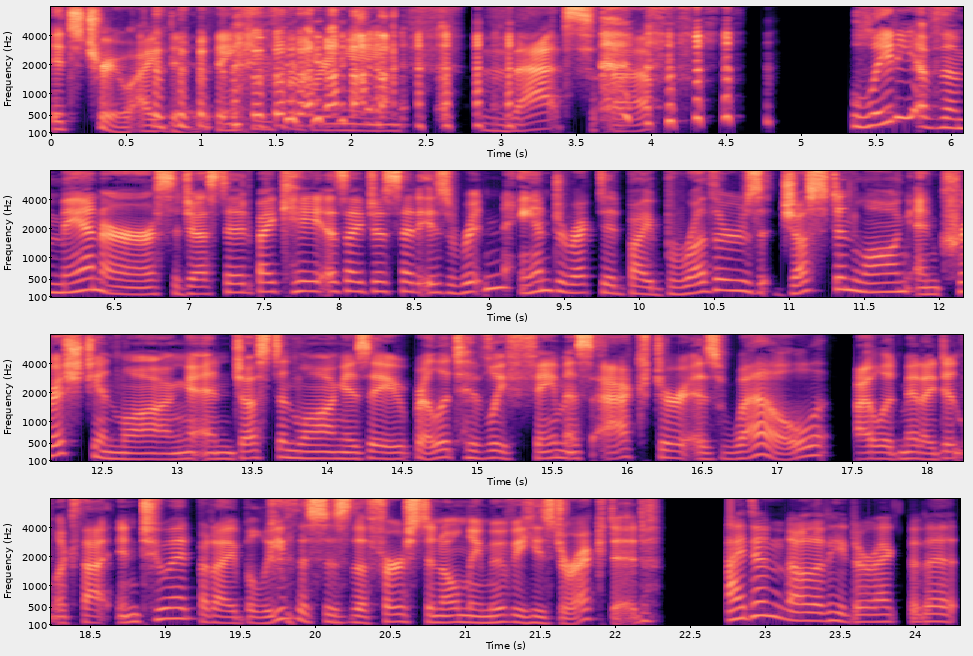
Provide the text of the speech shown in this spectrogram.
It's true. I did. Thank you for bringing that up. Lady of the Manor, suggested by Kate, as I just said, is written and directed by brothers Justin Long and Christian Long. And Justin Long is a relatively famous actor as well. I'll admit I didn't look that into it, but I believe this is the first and only movie he's directed. I didn't know that he directed it.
